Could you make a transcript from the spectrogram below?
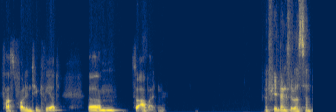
fast voll integriert ähm, zu arbeiten. Vielen Dank, Sebastian.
